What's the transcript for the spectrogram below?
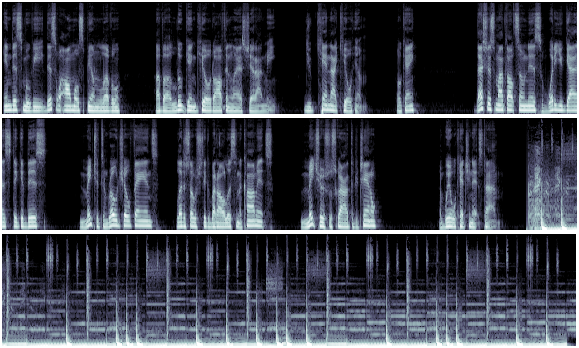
in this movie, this will almost be on the level of uh, Luke getting killed off in Last Jedi on me. You cannot kill him. Okay? That's just my thoughts on this. What do you guys think of this? Matrix and Roadshow fans, let us know what you think about all this in the comments. Make sure to subscribe to the channel, and we will catch you next time.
